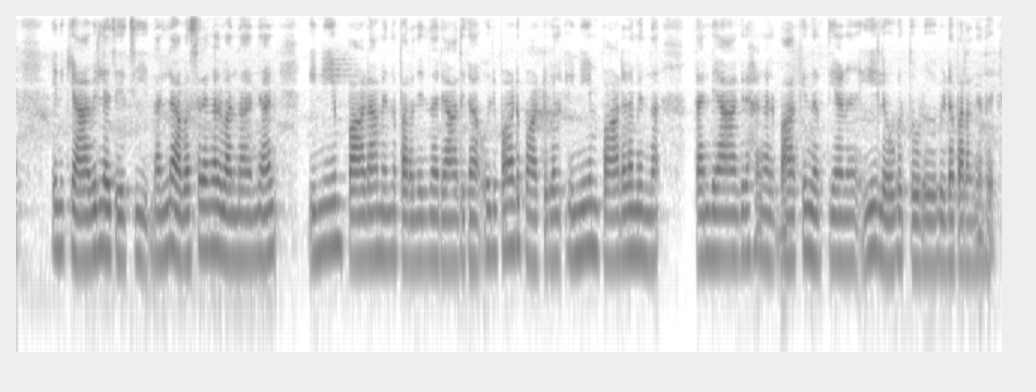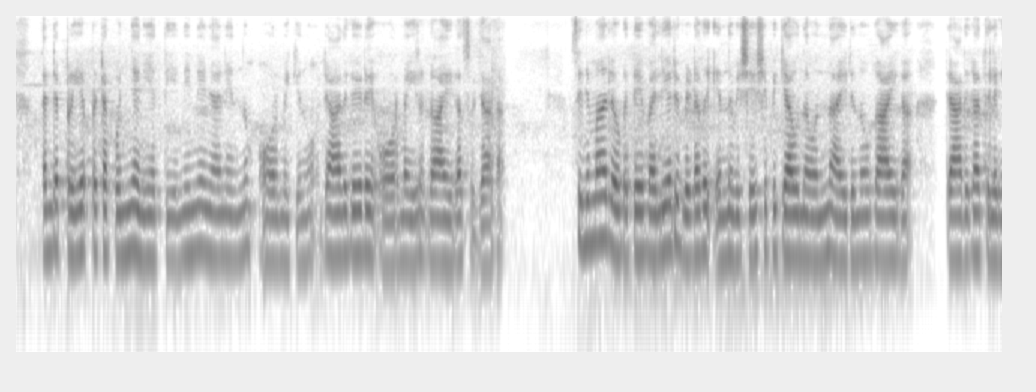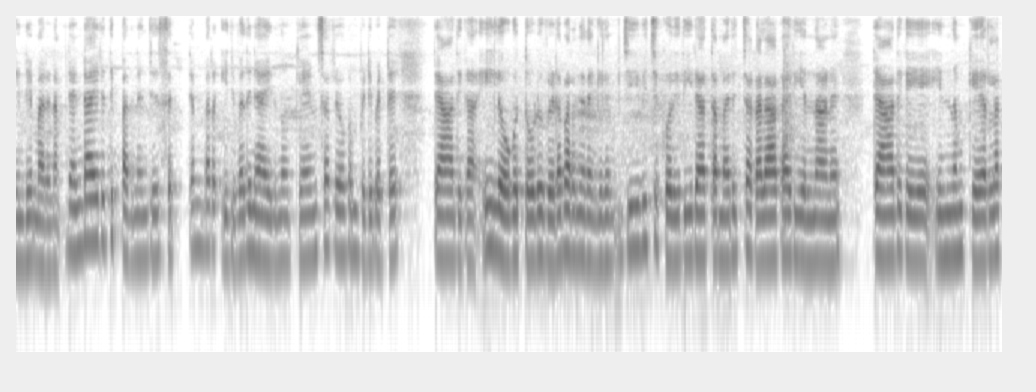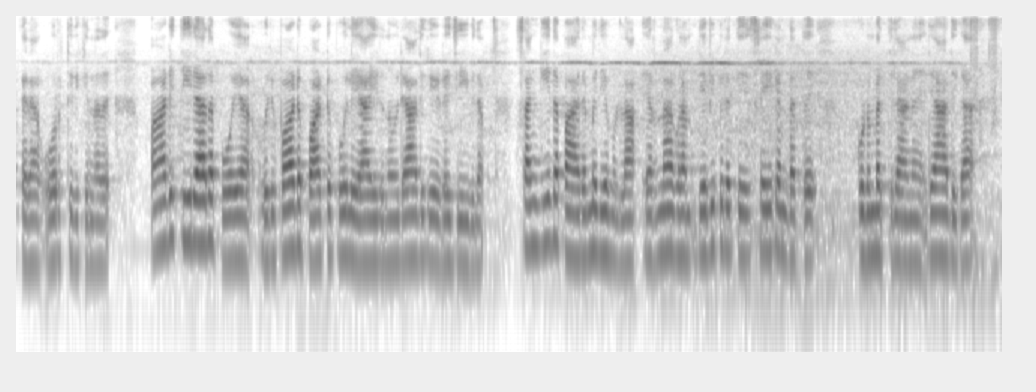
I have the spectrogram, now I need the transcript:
എനിക്കാവില്ല ചേച്ചി. നല്ല അവസരങ്ങൾ വന്നാൽ ഞാൻ ഇനിയും പാടാമെന്ന് പറഞ്ഞിരുന്ന രാധിക ഒരുപാട് പാട്ടുകൾ ഇനിയും പാടണമെന്ന തന്റെ ആഗ്രഹങ്ങൾ ബാക്കി നിർത്തിയാണ് ഈ ലോകത്തോട് വിട പറഞ്ഞത്. തന്റെ പ്രിയപ്പെട്ട കുഞ്ഞനിയത്തി നിന്നെ ഞാൻ എന്നും ഓർമ്മിക്കുന്നു. രാധികയുടെ ഓർമ്മയിൽ ഗായിക സുജാത. സിനിമാ ലോകത്തെ വലിയൊരു വിടവ് എന്ന് വിശേഷിപ്പിക്കാവുന്ന ഒന്നായിരുന്നു ഗായിക. രാധിക തിലകിന്റെ മരണം. രണ്ടായിരത്തി പതിനഞ്ച് സെപ്റ്റംബർ ഇരുപതിനായിരുന്നു ക്യാൻസർ രോഗം പിടിപെട്ട് രാധിക ഈ ലോകത്തോട് വിട പറഞ്ഞതെങ്കിലും ജീവിച്ച് കൊതി തീരാത്ത മരിച്ച കലാകാരി എന്നാണ് രാധികയെ ഇന്നും കേരളക്കര ഓർത്തിരിക്കുന്നത്. പാടിത്തീരാതെ പോയ ഒരുപാട് പാട്ട് പോലെയായിരുന്നു രാധികയുടെ ജീവിതം. സംഗീത പാരമ്പര്യമുള്ള എറണാകുളം രവിപുരത്തെ ശ്രീകണ്ഠത്ത് കുടുംബത്തിലാണ് രാധിക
